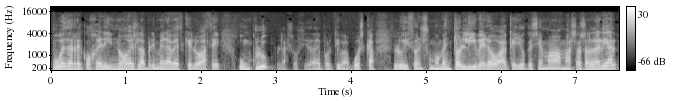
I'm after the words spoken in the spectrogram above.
puede recoger, y no es la primera vez que lo hace un club, la Sociedad Deportiva Huesca lo hizo en su momento, liberó aquello que se llamaba masa salarial,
